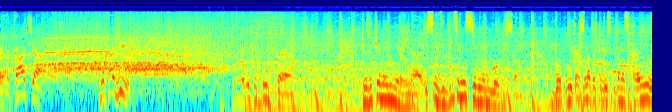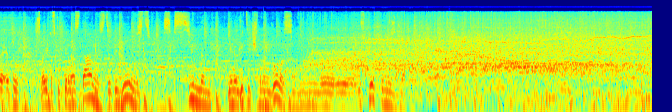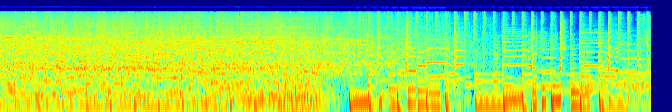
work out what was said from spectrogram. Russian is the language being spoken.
Катя, выходи. Она очень хрупкая, чрезвычайно нежная и с удивительно сильным голосом. Вот, мне кажется, надо, чтобы если бы она сохранила эту свою, так сказать, первозданность, эту юность с сильным энергетичным голосом, э, успех неизбежен.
